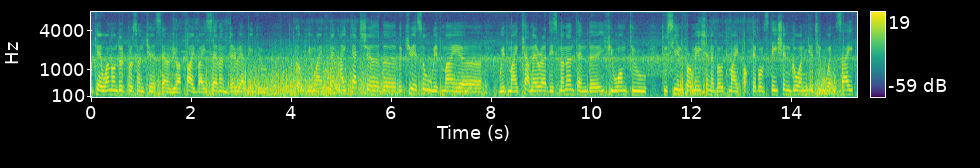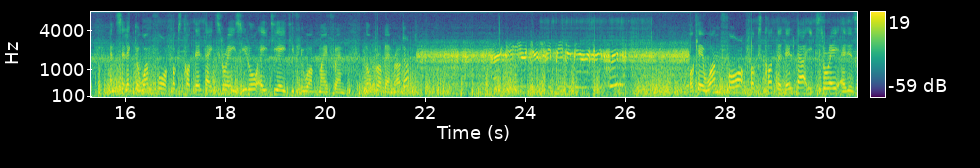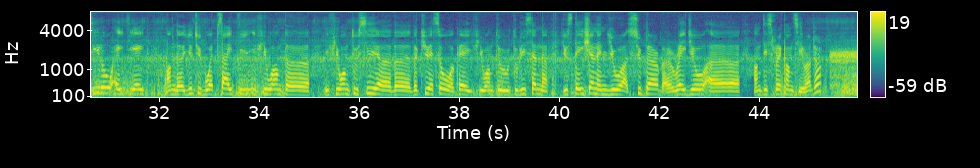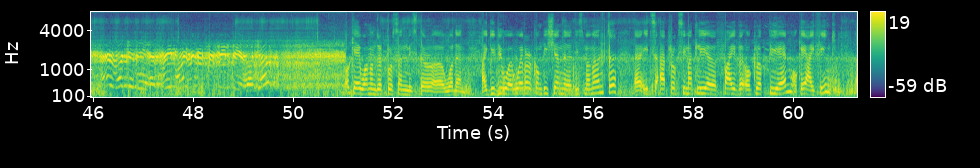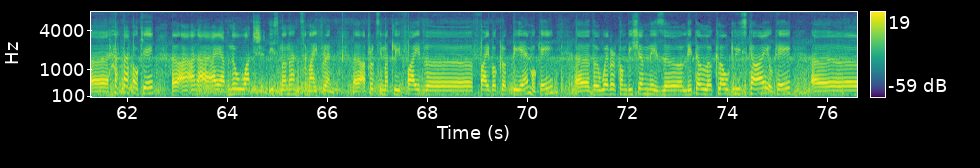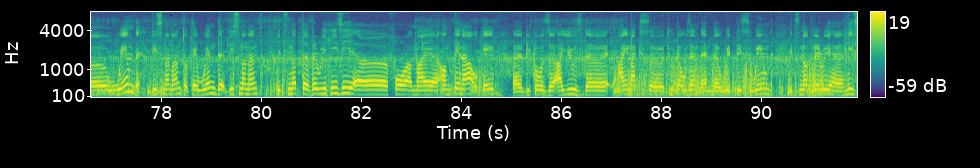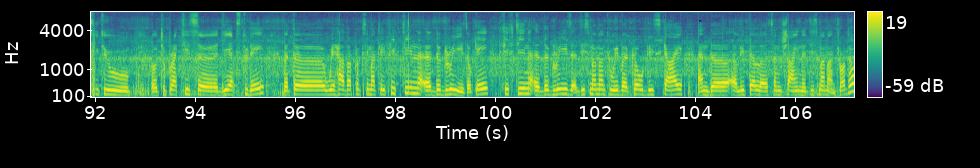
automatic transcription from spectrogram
Okay, 100% QSL. You are 5 by 7 Very happy to, to copy you, my friend. I catch uh, the, the QSO with my uh, with my camera at this moment, and uh, if you want to to see information about my portable station, go on YouTube website and select a 14 Foxtrot Delta X-ray 088 if you want, my friend. No problem, Roger. Okay, 14 Foxtrot Delta X-ray at 088 on the YouTube website if you want uh, if you want to see uh, the the QSO. Okay, if you want to to listen uh, your station and your superb radio uh, on this frequency. Roger. Okay, 100% Mr. Uh, Warden. I give you a weather condition uh, this moment. Uh, it's approximately uh, 5 o'clock p.m. Okay, I think. Uh, okay, uh, Uh, and I have no watch this moment, my friend. Uh, approximately 5 uh, 5 o'clock p.m. Okay, the weather condition is a little cloudy sky. Okay, wind this moment. Okay, wind this moment. It's not very easy uh, for my antenna, okay, uh, because uh, I use the IMAX 2000 and with this wind it's not very easy to to practice DX today but uh, we have approximately 15 uh, degrees okay? 15 uh, degrees this moment with a cloudy sky and a little sunshine this moment. Roger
